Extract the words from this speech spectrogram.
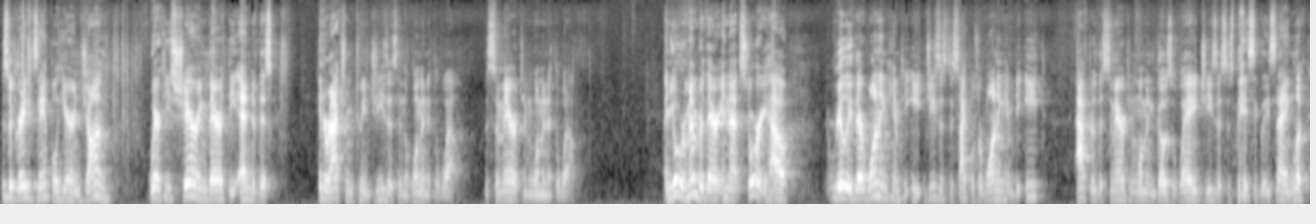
this is a great example here in John where he's sharing there at the end of this interaction between Jesus and the woman at the well, the Samaritan woman at the well. And you'll remember there in that story how really they're wanting him to eat. Jesus' disciples are wanting him to eat. After the Samaritan woman goes away, Jesus is basically saying, Look,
